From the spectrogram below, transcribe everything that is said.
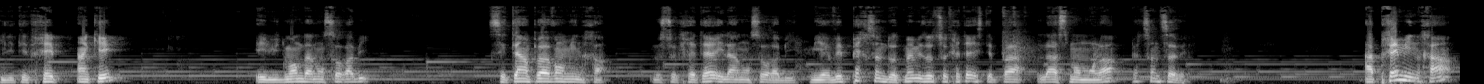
Il était très inquiet. Et il lui demande d'annoncer au rabbi. C'était un peu avant Mincha le secrétaire, il a annoncé au rabbi. Mais il y avait personne d'autre. Même les autres secrétaires, ils n'étaient pas là à ce moment-là. Personne ne savait. Après Mincha,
